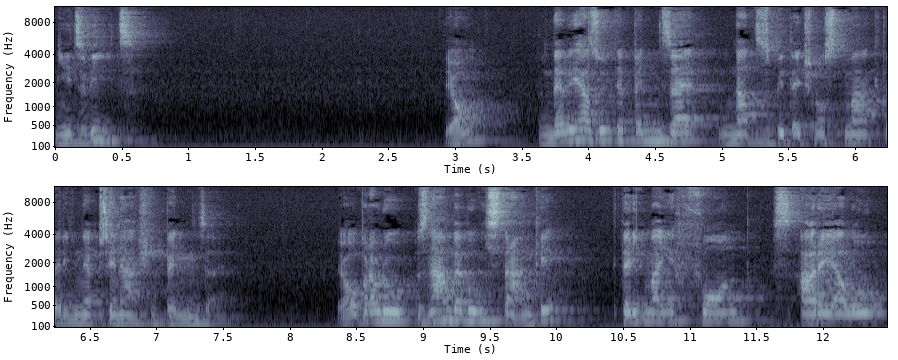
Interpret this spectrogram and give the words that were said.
Nic víc. Jo? Nevyhazujte peníze nad zbytečnostma, který nepřináší peníze. Jo, opravdu znám webové stránky, které mají font z Arialu,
